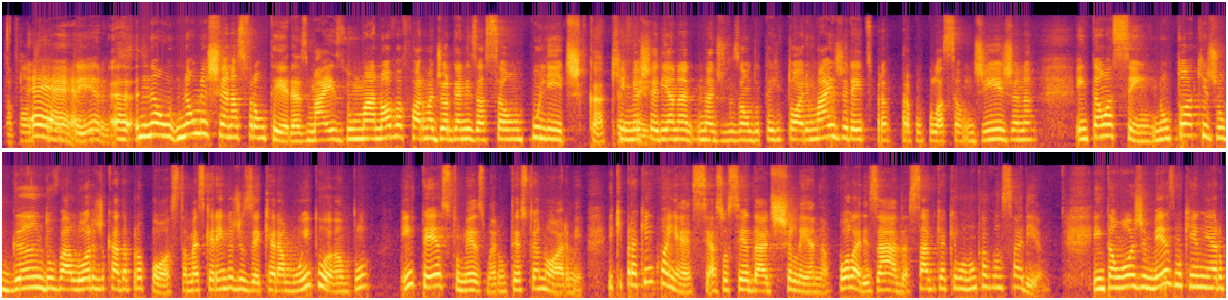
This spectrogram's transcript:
Tá falando é, de fronteiras? É, não, não mexer nas fronteiras, mas uma nova forma de organização política que Perfeito. mexeria na, na, divisão do território, mais direitos para a população indígena. Então, assim, não estou aqui julgando o valor de cada proposta, mas querendo dizer que era muito amplo, em texto mesmo, era um texto enorme. E que, para quem conhece a sociedade chilena polarizada, sabe que aquilo nunca avançaria. Então, hoje, mesmo quem era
